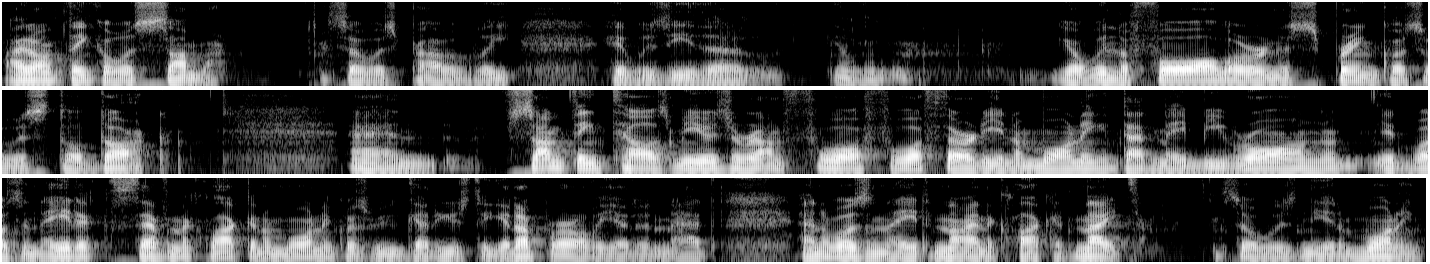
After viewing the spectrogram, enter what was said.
I don't think it was summer, so it was probably it was either you know, in the fall or in the spring because it was still dark, and something tells me it was around four four thirty in the morning. That may be wrong. It wasn't eight seven o'clock in the morning because we got used to get up earlier than that, and it wasn't eight nine o'clock at night, so it was near the morning,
